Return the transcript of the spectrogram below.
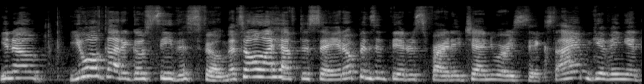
you know, you all got to go see this film. That's all I have to say. It opens in theaters Friday, January 6th. I am giving it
